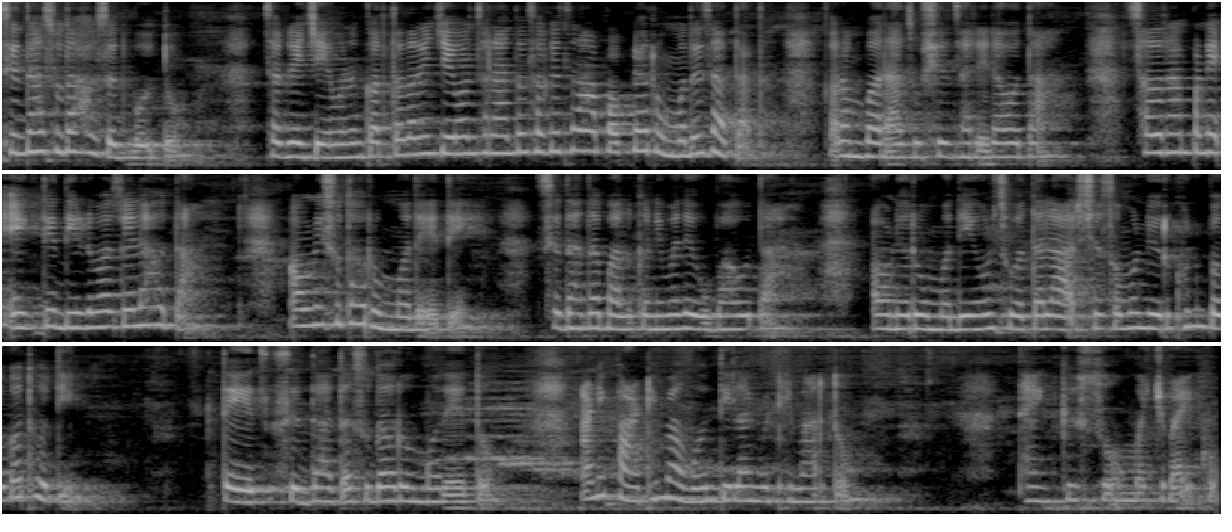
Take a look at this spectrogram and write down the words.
सिद्धासुद्धा हसत बोलतो. सगळे जेवण करतात आणि जेवण झाल्यानंतर सगळेजण आपापल्या रूममध्ये जातात. कारण बराच उशीर झालेला होता. साधारणपणे एक ते दीड वाजलेला होता. आवणीसुद्धा रूममध्ये येते. सिद्धार्थ बाल्कनीमध्ये उभा होता. आवणी रूममध्ये येऊन स्वतःला आरशासमोर निरखून बघत होती. तेच सिद्धार्थसुद्धा रूममध्ये येतो आणि पाठीमागून तिला मिठी मारतो. थँक्यू सो मच बायको.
